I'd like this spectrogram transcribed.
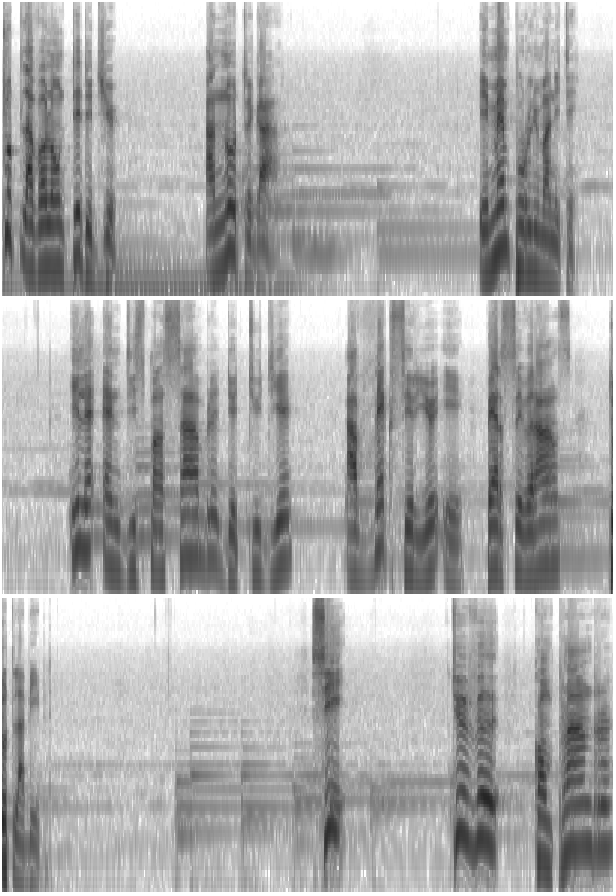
toute la volonté de Dieu à notre égard, et même pour l'humanité. Il est indispensable d'étudier avec sérieux et persévérance toute la Bible. Si tu veux comprendre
